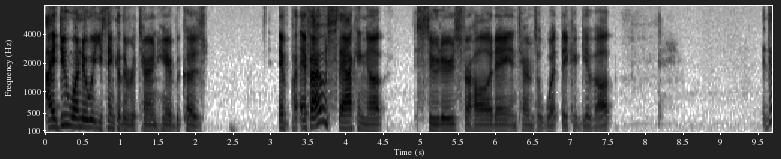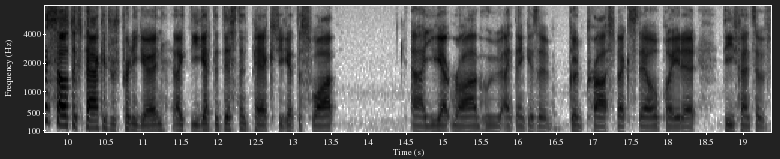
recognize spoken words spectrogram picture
I do wonder what you think of the return here because if if I was stacking up suitors for Holiday in terms of what they could give up, this Celtics package was pretty good. Like you get the distant picks, you get the swap, uh, you get Rob, who I think is a good prospect still, played at defensive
